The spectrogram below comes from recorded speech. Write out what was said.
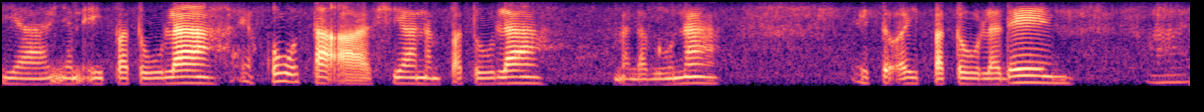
Yan, yan ay patula. Ako, taas yan ang patula. Malaguna. Ito ay patula din. Ay.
